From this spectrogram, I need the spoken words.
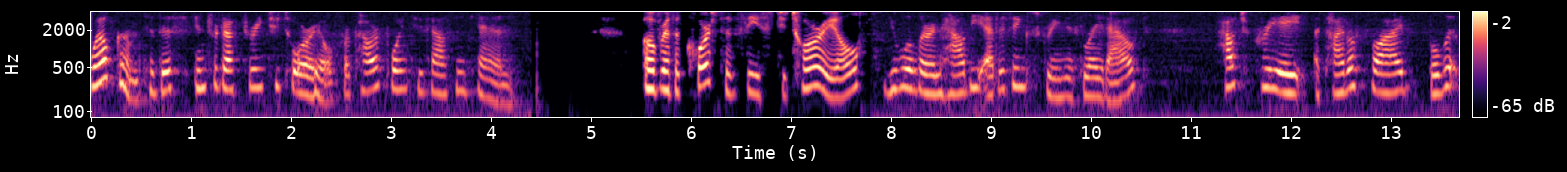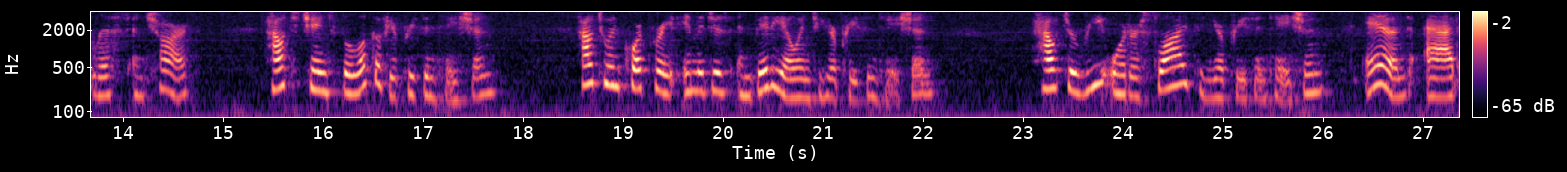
Welcome to this introductory tutorial for PowerPoint 2010. Over the course of these tutorials, you will learn how the editing screen is laid out, how to create a title slide, bullet list, and chart, how to change the look of your presentation, how to incorporate images and video into your presentation, how to reorder slides in your presentation, and add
